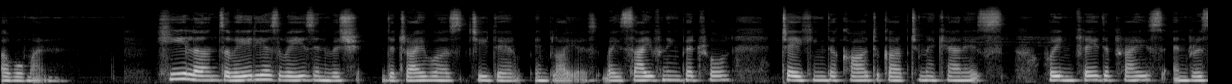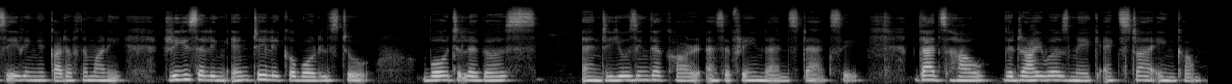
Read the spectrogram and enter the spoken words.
a woman. He learns various ways in which the drivers cheat their employers by siphoning petrol, taking the car to corrupt mechanics who inflate the price and receiving a cut of the money, reselling empty liquor bottles to bootleggers and using the car as a freelance taxi. That's how the drivers make extra income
